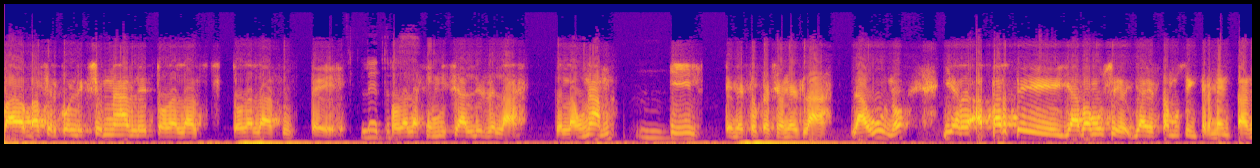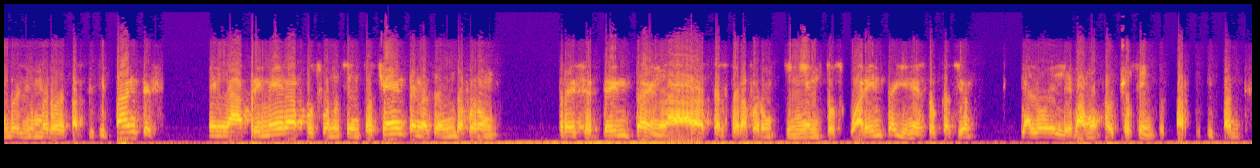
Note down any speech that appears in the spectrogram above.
va, va a ser coleccionable todas las todas las este, Letras. todas las iniciales de la de la UNAM y en esta ocasión es la la U, ¿no? Y a- aparte ya vamos eh, ya estamos incrementando el número de participantes. En la primera pues fueron 180, en la segunda fueron 370, en la tercera fueron 540 y en esta ocasión ya lo elevamos a 800 participantes.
